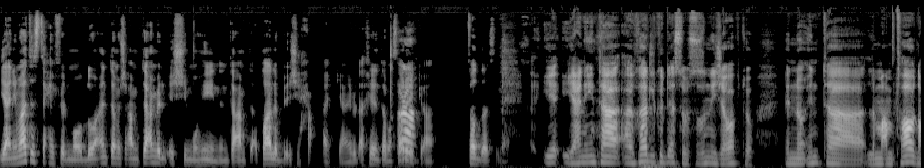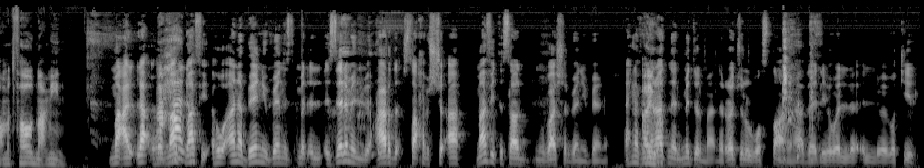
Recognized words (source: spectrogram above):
يعني ما تستحي في الموضوع أنت مش عم تعمل إشي مهين أنت عم تطالب بإشي حقك. يعني بالأخير أنت مصاريك. آه. تفضل سيدي. ي- يعني أنت هذا اللي كنت أسأله بس اظني جاوبته إنه أنت لما عم تفاوض عم تفاوض مع مين؟ مع لا هو ما. ما في هو أنا بيني وبين الز- الزلمة اللي عارض صاحب الشقة ما في اتصال مباشر بيني وبينه إحنا في أيوة. بيناتنا ال middle man الرجل الوسطاني هذا اللي هو ال- الوكيل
